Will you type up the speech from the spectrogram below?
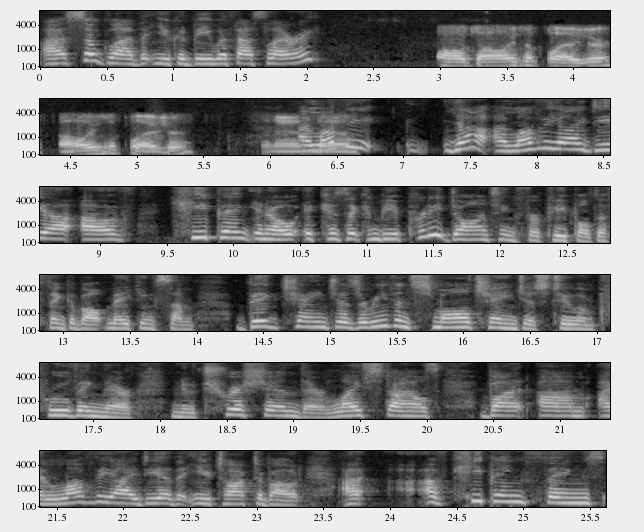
Uh, so glad that you could be with us, Larry. Oh, it's always a pleasure. Always a pleasure. And, I love uh, the, yeah, I love the idea of keeping, you know, because it, it, can be pretty daunting for people to think about making some big changes or even small changes to improving their nutrition, their lifestyles. But um, I love the idea that you talked about. Uh, of keeping things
